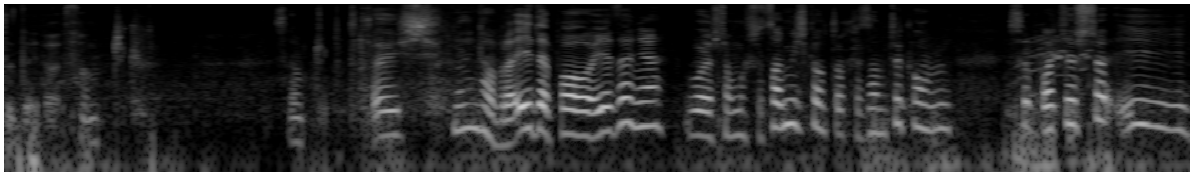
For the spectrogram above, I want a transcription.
Tutaj o, samczyk. Samczyk iść. No i dobra, idę po jedzenie, bo jeszcze muszę samiczką, trochę samczyką sypać jeszcze i,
